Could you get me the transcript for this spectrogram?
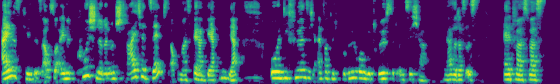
eines Kind ist auch so eine Kuschlerin und streichelt selbst auch immer sehr gern. Ja, und die fühlen sich einfach durch Berührung getröstet und sicher. Ja, also das ist etwas, was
